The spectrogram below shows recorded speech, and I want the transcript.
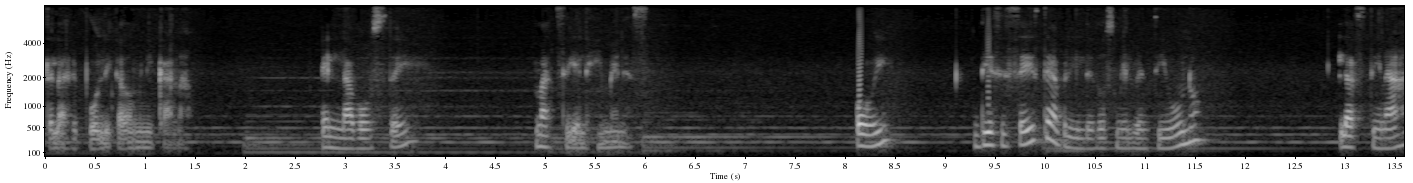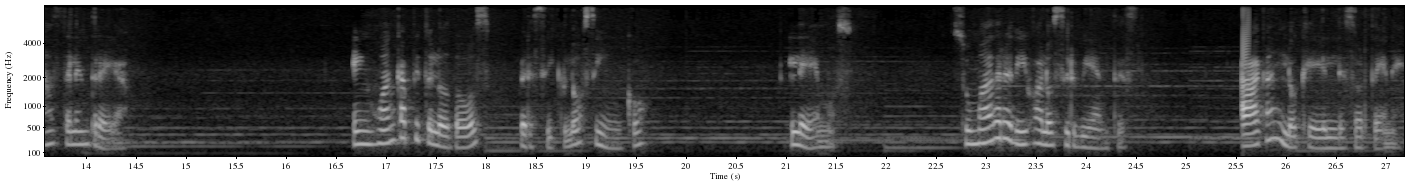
de la República Dominicana. En la voz de Maciel Jiménez. Hoy, 16 de abril de 2021, las tinajas de la entrega. En Juan capítulo 2, versículo 5, leemos, Su madre dijo a los sirvientes, hagan lo que él les ordene.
